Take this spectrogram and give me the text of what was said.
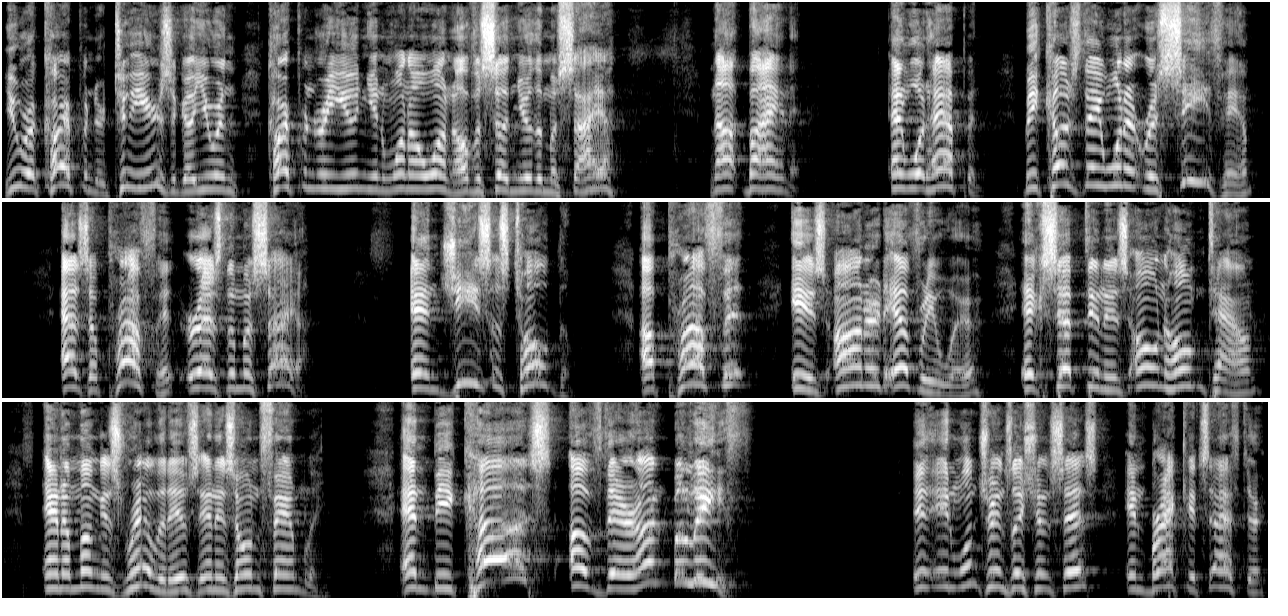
You were a carpenter two years ago. You were in Carpentry Union 101. All of a sudden, you're the Messiah. Not buying it. And what happened? Because they wouldn't receive him as a prophet or as the Messiah. And Jesus told them, a prophet is honored everywhere except in his own hometown and among his relatives and his own family. And because of their unbelief, in, one translation it says, in brackets after,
